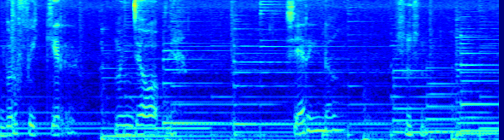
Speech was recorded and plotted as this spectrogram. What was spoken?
berpikir menjawabnya? Sharing dong.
